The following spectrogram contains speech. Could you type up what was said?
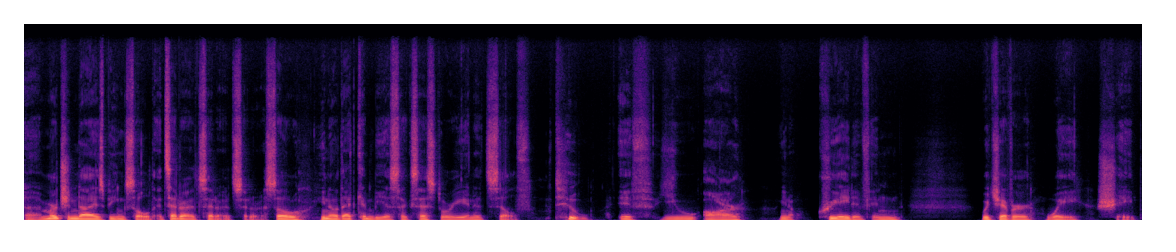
uh, merchandise being sold, et cetera, et cetera, et cetera. So, you know, that can be a success story in itself, too if you are, you know, creative in whichever way, shape,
